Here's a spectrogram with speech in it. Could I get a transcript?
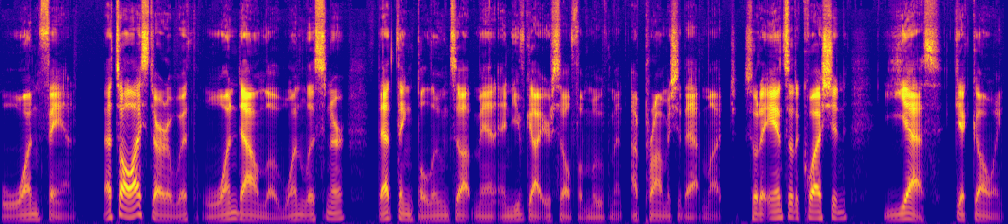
one fan. That's all I started with one download, one listener. That thing balloons up, man, and you've got yourself a movement. I promise you that much. So, to answer the question, yes, get going.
